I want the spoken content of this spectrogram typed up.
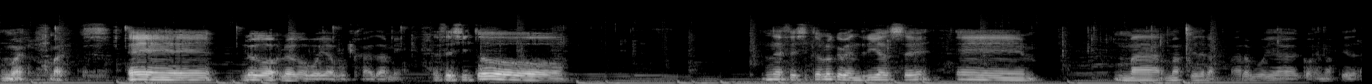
Bueno, vale. Eh, luego, luego voy a buscar también. Necesito... Necesito lo que vendría a ser... Eh, más, más piedra. Ahora voy a coger más piedra.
